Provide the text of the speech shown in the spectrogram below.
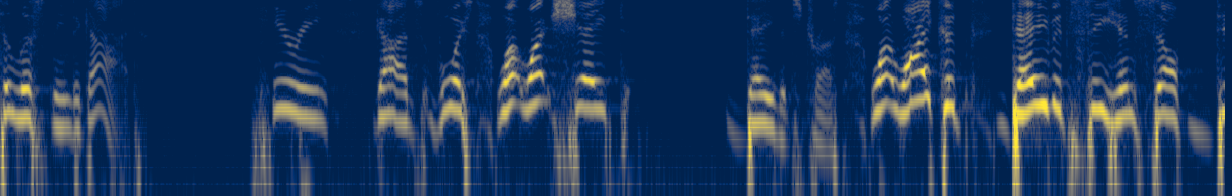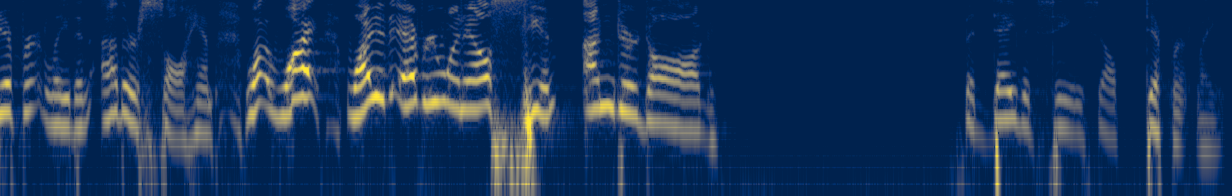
to listening to God, hearing God's voice. What, what shaped David's trust? Why, why could David see himself differently than others saw him? Why, why, why did everyone else see an underdog, but David see himself differently?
